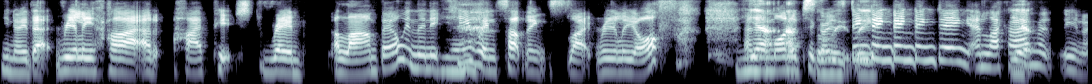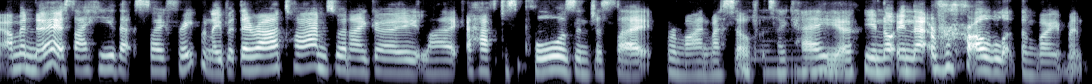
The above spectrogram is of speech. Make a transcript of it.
you know that really high high pitched red alarm bell in the NICU yeah. when something's like really off and yeah, the monitor absolutely. goes ding ding ding ding ding and like yeah. I'm a, you know I'm a nurse I hear that so frequently but there are times when I go like I have to pause and just like remind myself mm. it's okay mm. you're, you're not in that role at the moment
